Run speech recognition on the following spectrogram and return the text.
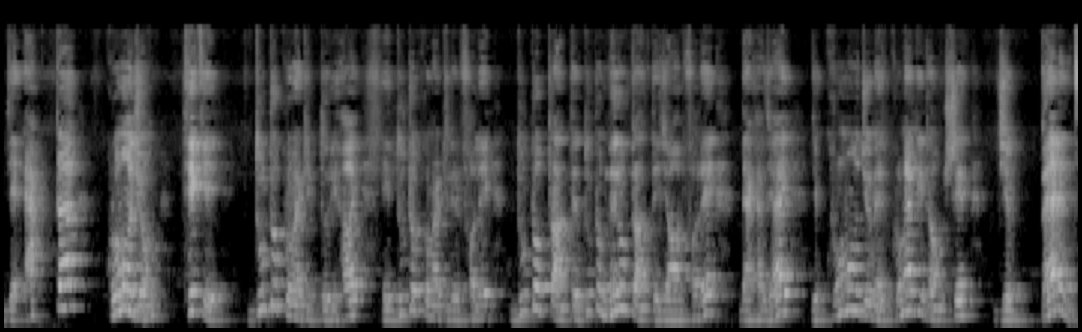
যে একটা ক্রোমোজোম থেকে দুটো ক্রোম্যাটিড তৈরি হয়। এই দুটো ক্রোম্যাটিডের ফলে দুটো প্রান্তে, দুটো মেরু প্রান্তে যাওয়ার ফলে দেখা যায় যে ক্রোমোজোমের ক্রোম্যাটিড অংশের যে ব্যালেন্স,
